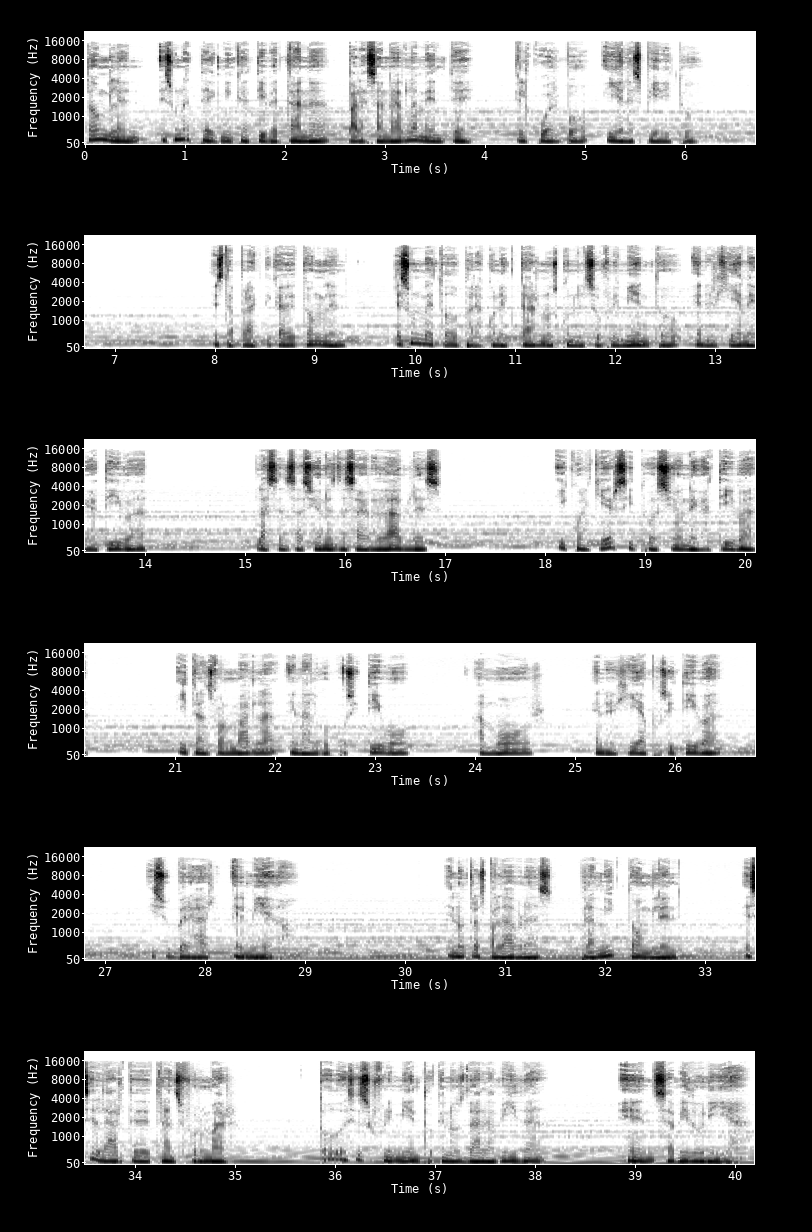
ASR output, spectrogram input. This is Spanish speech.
Tonglen es una técnica tibetana para sanar la mente, el cuerpo y el espíritu. Esta práctica de Tonglen es un método para conectarnos con el sufrimiento, energía negativa, las sensaciones desagradables y cualquier situación negativa y transformarla en algo positivo, amor, energía positiva y superar el miedo. En otras palabras, para mí Tonglen es el arte de transformar todo ese sufrimiento que nos da la vida en sabiduría.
